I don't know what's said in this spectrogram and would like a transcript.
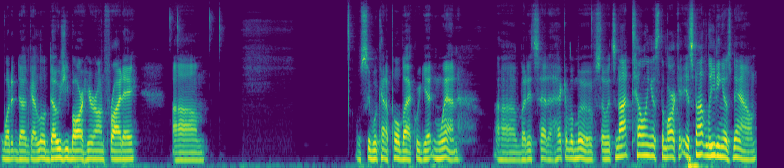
what it does. Got a little doji bar here on Friday. Um, we'll see what kind of pullback we get and when. Uh, but it's had a heck of a move. So it's not telling us the market, it's not leading us down.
